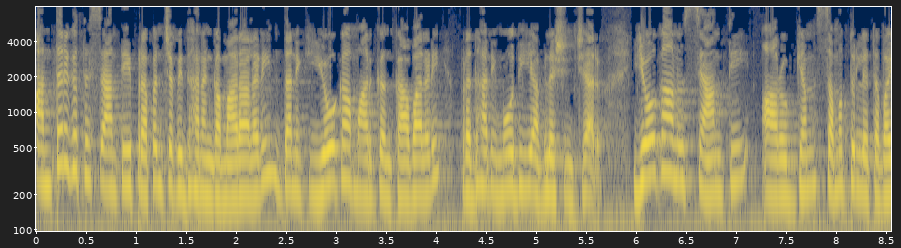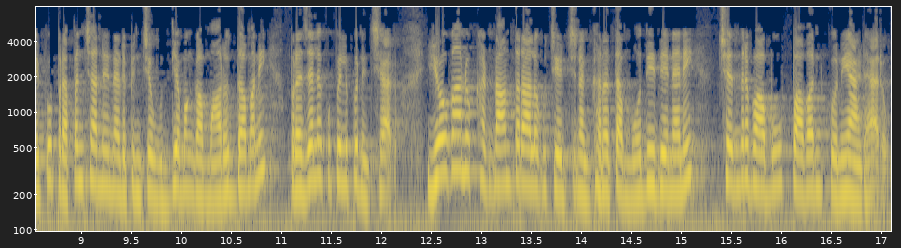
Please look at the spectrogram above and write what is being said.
అంతర్గత శాంతి ప్రపంచ విధానంగా మారాలని దానికి యోగా మార్గం కావాలని ప్రధాని మోదీ అభిలషించారు. యోగాను శాంతి ఆరోగ్యం సమతుల్యత వైపు ప్రపంచాన్ని నడిపించే ఉద్యమంగా మారుద్దామని ప్రజలకు పిలుపునిచ్చారు. యోగాను ఖండాంతరాలకు చేర్చిన ఘనత మోదీదేనని చంద్రబాబు పవన్ కొనియాడారు.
